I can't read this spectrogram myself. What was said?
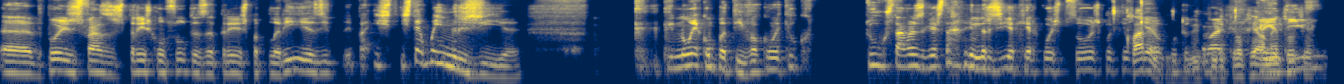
uh, depois fazes três consultas a três papelarias, e epá, isto, isto, é uma energia que, que não é compatível com aquilo que tu gostavas de gastar energia, quer com as pessoas, com aquilo claro, que é o teu trabalho criativo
